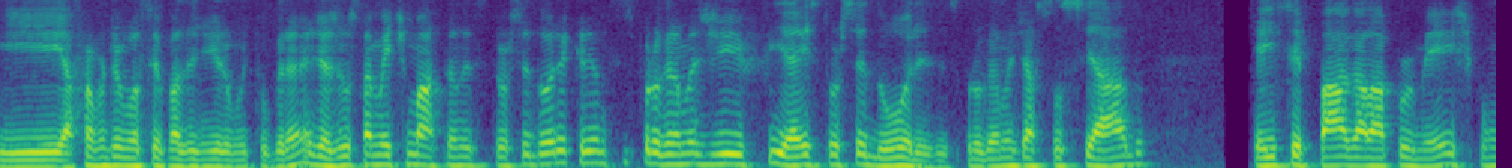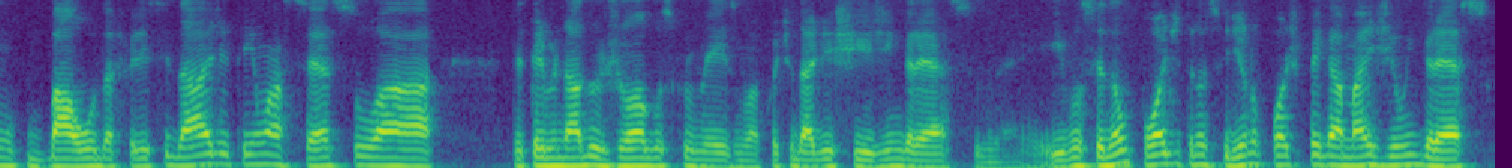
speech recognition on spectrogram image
E a forma de você fazer dinheiro muito grande é justamente matando esse torcedor e criando esses programas de fiéis torcedores, esses programas de associado, que aí você paga lá por mês, tipo um baú da felicidade, e tem um acesso a determinados jogos por mês, uma quantidade X de ingressos, né? E você não pode transferir, não pode pegar mais de um ingresso,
